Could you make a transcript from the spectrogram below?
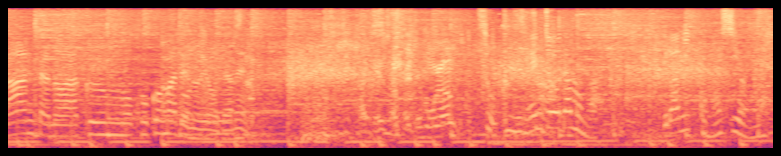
あんたの悪運もここまでのようだね。戦場だもの。恨みっこなしよね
